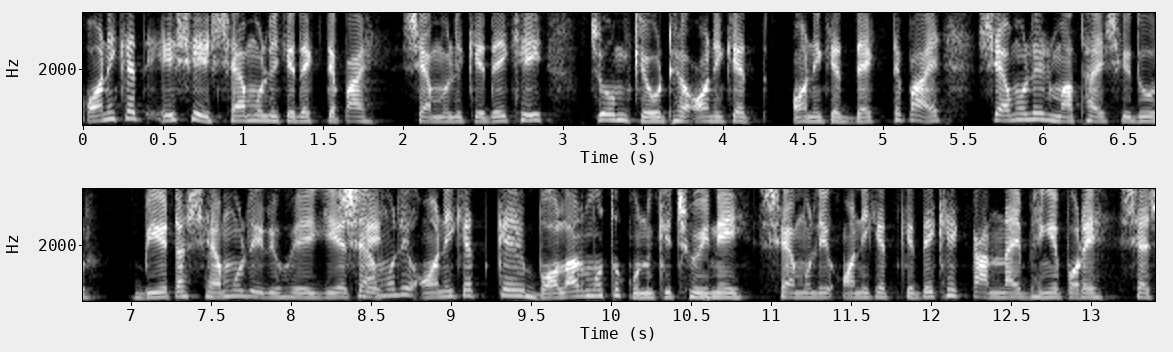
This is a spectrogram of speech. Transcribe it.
অনিকেত এসে শ্যামলীকে দেখতে পায়। শ্যামলীকে দেখেই চমকে ওঠে অনিকেত। অনিকেত দেখতে পায় শ্যামলীর মাথায় সিঁদুর। বিয়েটা শ্যামলীর হয়ে গিয়েছে। শ্যামলী অনিকেতকে বলার মতো কোনো কিছুই নেই। শ্যামলী অনিকেতকে দেখে কান্নায় ভেঙে পড়ে। শেষ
